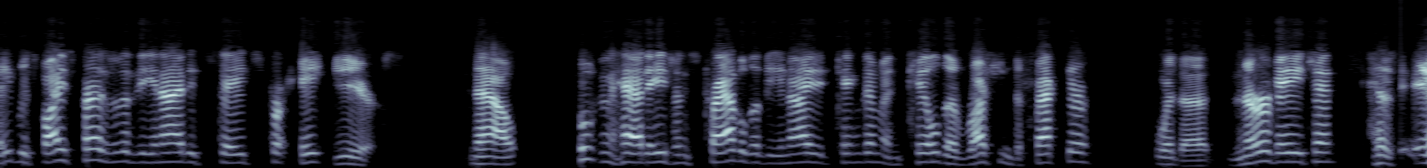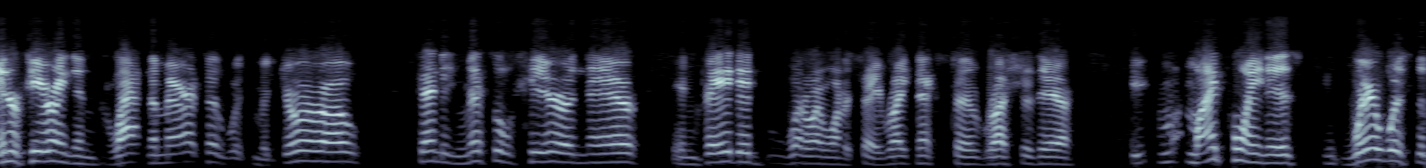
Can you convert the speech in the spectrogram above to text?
he was vice president of the United States for eight years. Now, Putin had agents travel to the United Kingdom and killed a Russian defector with a nerve agent, has interfering in Latin America with Maduro, sending missiles here and there, invaded, what do I want to say, right next to Russia there. My point is, where was the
